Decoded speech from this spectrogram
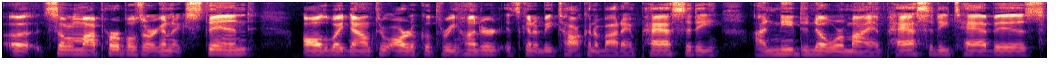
uh, some of my purples are going to extend all the way down through Article 300. It's going to be talking about ampacity. I need to know where my ampacity tab is.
